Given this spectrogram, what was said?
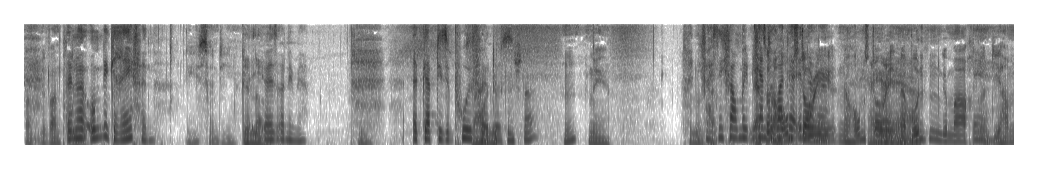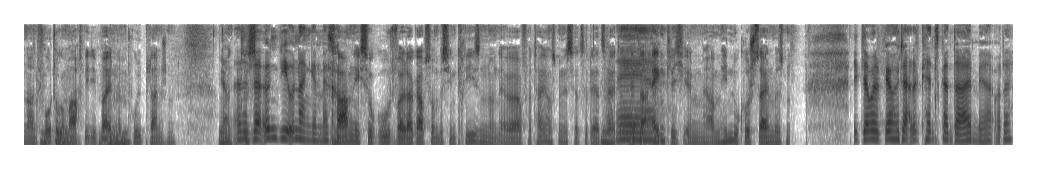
War, war ein Pool. irgendeine Gräfin. Wie hieß denn die? Genau. Ich weiß auch nicht mehr. Es gab diese Poolfotos. Hm? Nee. Ich weiß nicht, warum ich mich an so eine Home Story, eine Home Story Ja, ja, in der ja. Bunten gemacht Ja. und die haben da ein Foto Pool. gemacht, wie die beiden Mhm. im Pool planschen. Ja. Und Also das war irgendwie unangemessen. kam nicht so gut, weil da gab es so ein bisschen Krisen und er war Verteidigungsminister zu der Zeit Ja, und hätte ja. eigentlich im, am Hindukusch sein müssen. Ich glaube, das wäre heute alles kein Skandal mehr, oder?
